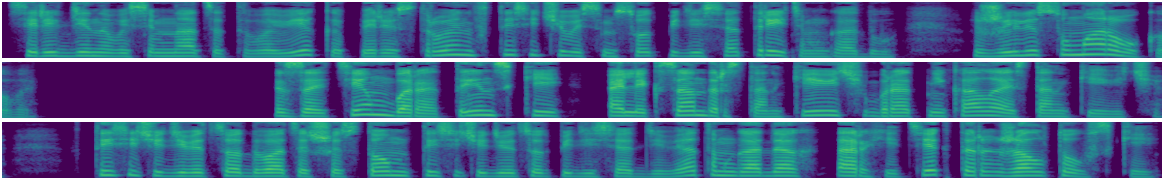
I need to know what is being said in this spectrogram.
середины XVIII века перестроен в 1853 году, жили Сумароковы. Затем Боротынский, Александр Станкевич, брат Николая Станкевича, 1926-1959 годах архитектор Жалтовский.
